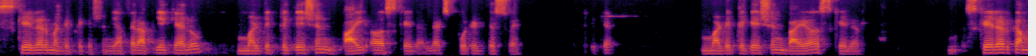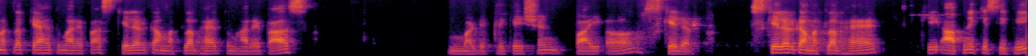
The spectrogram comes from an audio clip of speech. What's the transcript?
स्केलर मल्टीप्लीकेशन या फिर आप ये कह लो multiplication by a scalar let's put it this way ठीक है? Multiplication by a scalar scalar का मतलब क्या है तुम्हारे पास? स्केलर का मतलब है तुम्हारे पास multiplication by a scalar scalar का मतलब है कि आपने किसी भी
